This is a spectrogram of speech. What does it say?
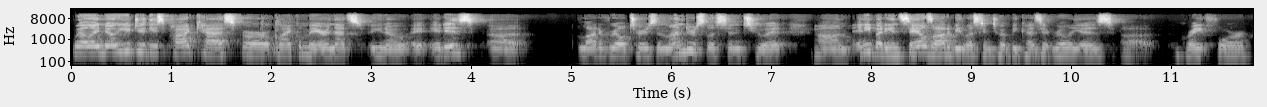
Well, I know you do these podcasts for Michael Maher, and that's you know it, it is uh, a lot of realtors and lenders listen to it. Mm. Um, anybody in sales ought to be listening to it because it really is uh, great for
